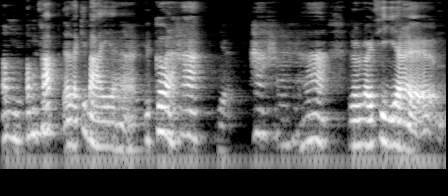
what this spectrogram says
âm âm pháp là cái bài uh, cơ là ha. Dạ. ha ha rồi rồi thì uh,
